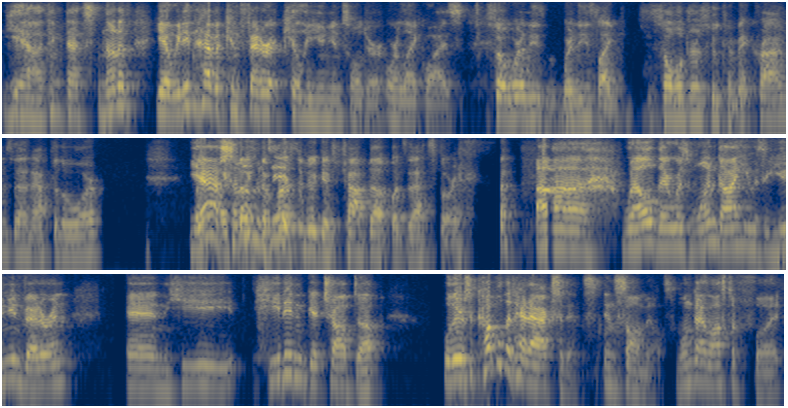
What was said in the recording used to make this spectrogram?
yeah, I think that's none of. Yeah, we didn't have a Confederate kill a Union soldier or likewise. So were these were these like soldiers who commit crimes then after the war? Yeah, like, some like of them the did. person who gets chopped up. What's that story? uh, well, there was one guy. He was a Union veteran, and he he didn't get chopped up well, there's a couple that had accidents in sawmills. One guy lost a foot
